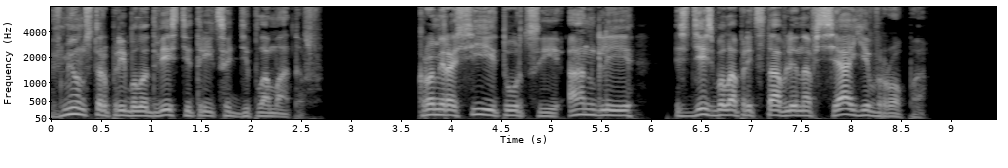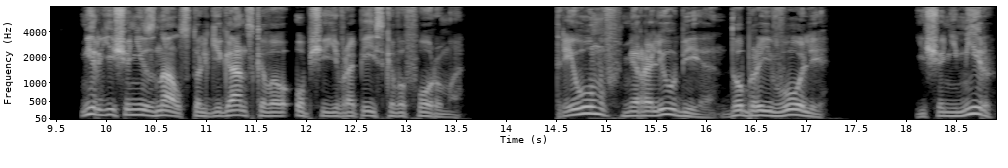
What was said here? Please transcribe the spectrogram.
В Мюнстер прибыло 230 дипломатов. Кроме России, Турции, Англии, здесь была представлена вся Европа. Мир еще не знал столь гигантского общеевропейского форума. Триумф миролюбия, доброй воли. Еще не мир,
